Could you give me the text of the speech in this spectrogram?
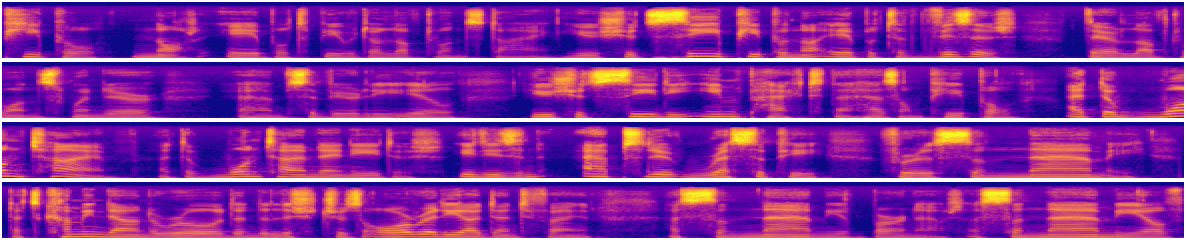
people not able to be with their loved ones dying. You should see people not able to visit their loved ones when they're um, severely ill you should see the impact that has on people at the one time, at the one time they need it. It is an absolute recipe for a tsunami that's coming down the road, and the literature is already identifying a tsunami of burnout, a tsunami of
